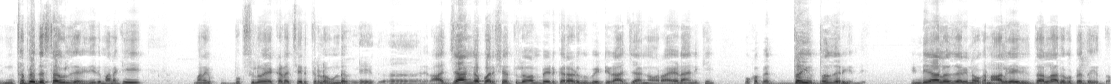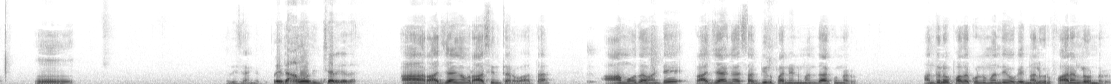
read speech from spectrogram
ఇంత పెద్ద స్ట్రగుల్ జరిగింది. ఇది మనకి మనకి బుక్స్లో ఎక్కడ చరిత్రలో ఉండదు. లేదు అది రాజ్యాంగ పరిషత్తులో అంబేద్కర్ అడుగుపెట్టి రాజ్యాంగం రాయడానికి ఒక పెద్ద యుద్ధం జరిగింది. ఇండియాలో జరిగిన ఒక నాలుగైదు యుద్ధాల్లో అదొక పెద్ద యుద్ధం. అది సంగతి. ఆమోదించారు కదా? ఆ రాజ్యాంగం రాసిన తర్వాత ఆమోదం అంటే రాజ్యాంగ సభ్యులు పన్నెండు మంది దాకా ఉన్నారు. అందులో పదకొండు మంది ఒక నలుగురు ఫారెన్లో ఉన్నారు.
